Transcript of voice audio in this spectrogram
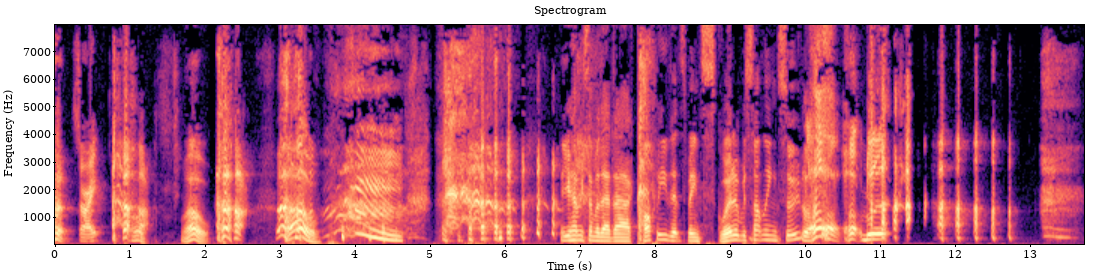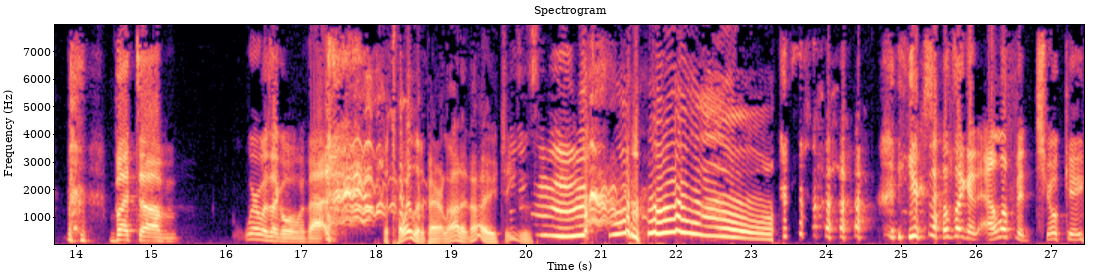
sorry. Whoa. Whoa. Are you having some of that uh, coffee that's been squirted with something soon? but um, where was I going with that? the toilet, apparently. I don't know. Jesus. You sounds like an elephant choking.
